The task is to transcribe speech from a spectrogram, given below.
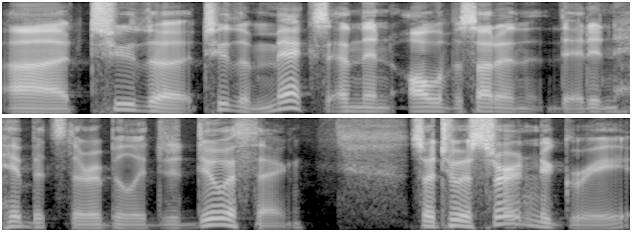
uh, to the to the mix, and then all of a sudden, it inhibits their ability to do a thing. So, to a certain degree,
